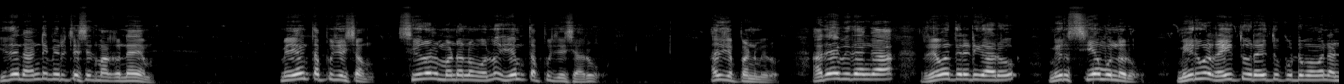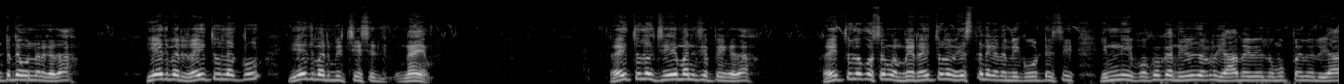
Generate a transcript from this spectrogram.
ఇదేనా? అంటే మీరు చేసేది మాకు న్యాయం. మేమేం తప్పు చేశాం? సీరోల్ మండలం వాళ్ళు ఏం తప్పు చేశారు? అది చెప్పండి మీరు. అదేవిధంగా రేవంత్ రెడ్డి గారు మీరు సీఎం ఉన్నారు. మీరు కూడా రైతు రైతు కుటుంబం అని అంటూనే ఉన్నారు కదా. ఏది మరి రైతులకు ఏది మరి మీరు చేసేది? న్యాయం. రైతులకు చేయమని చెప్పాం కదా. రైతుల కోసం మీరు రైతులను వేస్తేనే కదా మీకు ఓటేసి ఇన్ని ఒక్కొక్క నియోజకవర్గంలో యాభై వేలు ముప్పై వేలు యా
